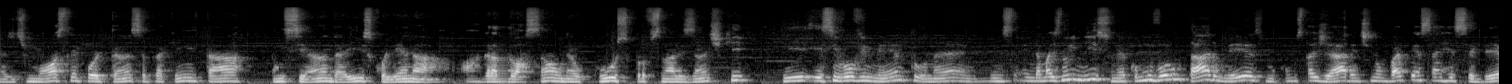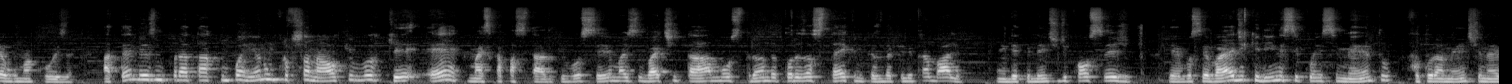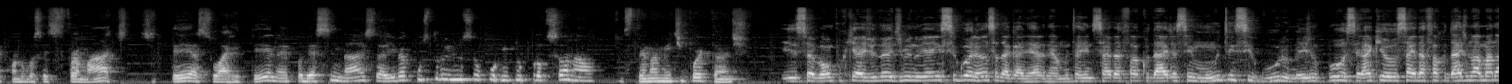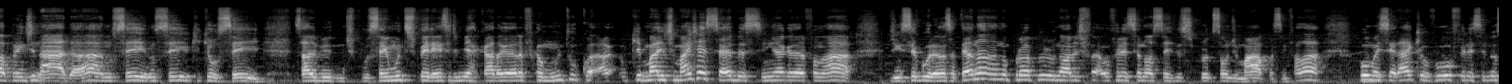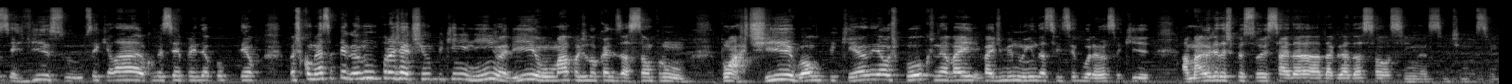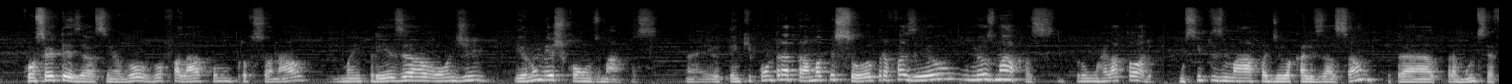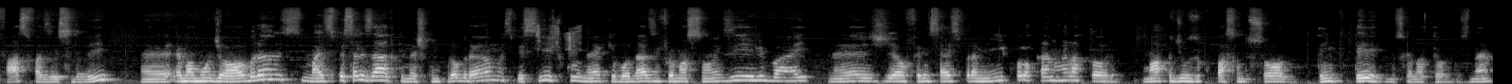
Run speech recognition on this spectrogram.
A gente mostra a importância para quem está iniciando aí, escolhendo a, a graduação, né, o curso profissionalizante, que e esse envolvimento, né, ainda mais no início, né, como voluntário mesmo, como estagiário, a gente não vai pensar em receber alguma coisa, até mesmo para estar tá acompanhando um profissional que, que é mais capacitado que você, mas vai te estar tá mostrando todas as técnicas daquele trabalho, independente de qual seja. E aí você vai adquirindo esse conhecimento futuramente, né, quando você se formar, ter a sua RT, né, poder assinar isso aí, vai construindo o seu currículo profissional, extremamente importante. Isso é bom porque ajuda a diminuir a insegurança da galera, né? Muita gente sai da faculdade assim muito inseguro mesmo. Pô, será que eu saí da faculdade mas não aprendi nada? Ah, não sei, não sei o que, que eu sei, sabe? Tipo, sem muita experiência de mercado, a galera fica muito. O que mais, a gente mais recebe assim é a galera falando ah, de insegurança, até no, no próprio, na hora de oferecer nosso serviço de produção de mapa, assim, falar, pô, mas será que eu vou oferecer meu serviço? Não sei o que lá, eu comecei a aprender há pouco tempo. Mas começa pegando um projetinho pequenininho ali, um mapa de localização para um, um artigo artigo, algo pequeno, e aos poucos né, vai, vai diminuindo essa insegurança que a maioria das pessoas sai da, da graduação assim, né, se sentindo assim. Com certeza, assim, eu vou, vou falar como profissional, uma empresa onde eu não mexo com os mapas. Né? Eu tenho que contratar uma pessoa para fazer os meus mapas, para um relatório. Um simples mapa de localização, que para muitos é fácil fazer isso daí, é, é uma mão de obra mais especializada, que mexe com um programa específico, né, que eu vou dar as informações e ele vai né, já oferecer isso para mim e colocar no relatório. Mapa de uso e ocupação do solo tem que ter nos relatórios, né?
